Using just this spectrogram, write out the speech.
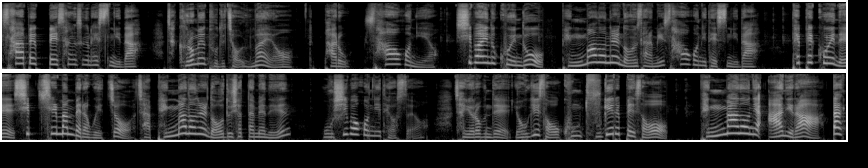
400배 상승을 했습니다. 자, 그러면 도대체 얼마예요? 바로 4억 원이에요. 시바이누 코인도 100만 원을 넣은 사람이 4억 원이 됐습니다. 페페코인은 17만 배라고 했죠. 자, 100만 원을 넣어 두셨다면은 50억 원이 되었어요. 자, 여러분들 여기서 공 두 개를 빼서 100만 원이 아니라 딱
